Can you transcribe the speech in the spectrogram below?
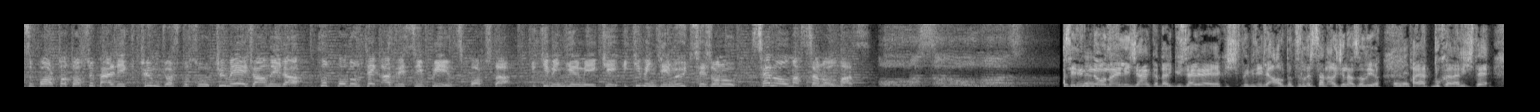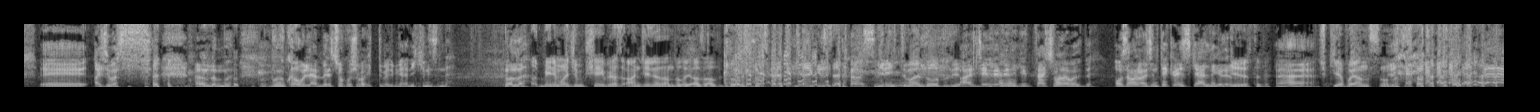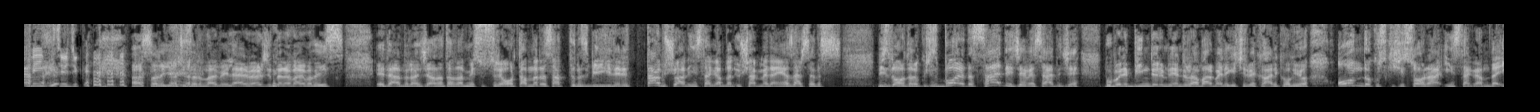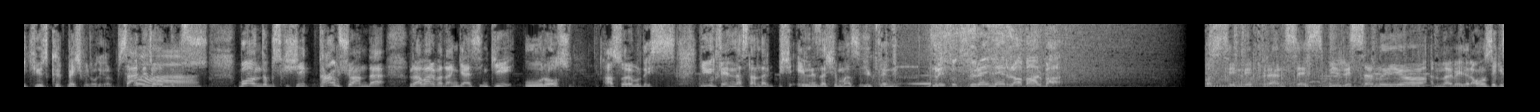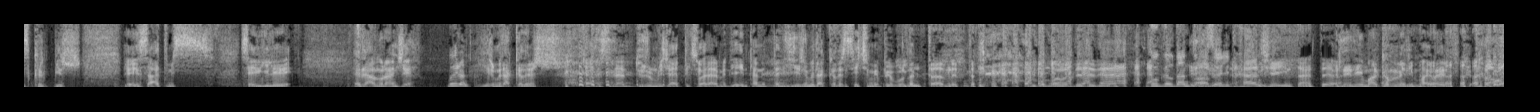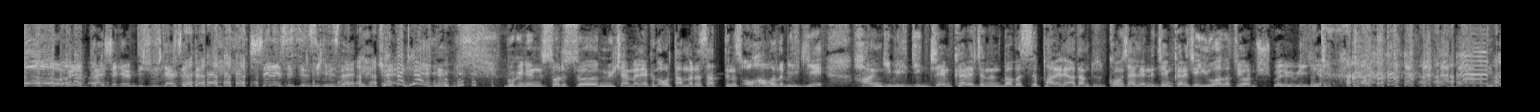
Spor Toto Süper Lig tüm coşkusu, tüm heyecanıyla futbolun tek adresi Bein Sports'ta. 2022-2023 sezonu sen olmazsan olmaz. Seninle onaylayacağın kadar güzel veya yakışıklı biriyle aldatılırsan acın azalıyor. Evet. Hayat bu kadar işte e, acımasız. Anladın mı? Bunu kabullenmeniz çok hoşuma gitti benim yani ikinizin de. Valla. Benim acım şey biraz Angelina'dan dolayı azaldı. Doğrusunu söylemek gerekirse bir ihtimal doğdu diye. Angelina dedi ki saçmalama dedi. O zaman acın tekrar eski haline gelir mi? Gelir tabii. Ha. Çünkü yapayalnızsın ondan sonra. Ve iki çocuk. Az sonra geleceğiz hanımlar beyler. Virgin'de Rabarba'dayız. Eda Nurancı anlatan Mesut Süre. Ortamlarda sattığınız bilgileri tam şu an Instagram'dan üşenmeden yazarsanız biz de oradan okuyacağız. Bu arada sadece ve sadece bu böyle bin dönümlerini Rabarba ile geçirmek harika oluyor. 19 kişi sonra Instagram'da 245 bin oluyorum. Sadece Aa. 19. Bu 19 kişi tam şu anda Rabarba'dan gelsin ki uğru olsun. Az sonra buradayız. Yüklenin aslanlar. Bir şey, eliniz aşınmaz. Yüklenin. Mesut Süreyle Rabarba. Seni prenses biri sanıyor. Hanımlar beyler 18.41 yayın saatimiz. Sevgili Eda Nurancı. Buyurun. 20 dakikadır kendisinden dürüm rica ettik söyler mi diye internetten 20 dakikadır seçim yapıyor burada. İnternetten. bir de bana dede diyor. Google'dan dün söyledim. her şey internette ya. Ne diyeyim marka mı vereyim hayvan herif? Oo, benim kan şekerim düşmüş gerçekten. Şerefsizsiniz ikiniz de. Köpekler. Bugünün sorusu mükemmel yakın. Ortamlarda sattığınız o havalı bilgi hangi bilgi? Cem Karaca'nın babası parayla adam tutup konserlerinde Cem Karaca'yı yuhalatıyormuş. Böyle bir bilgi yani.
